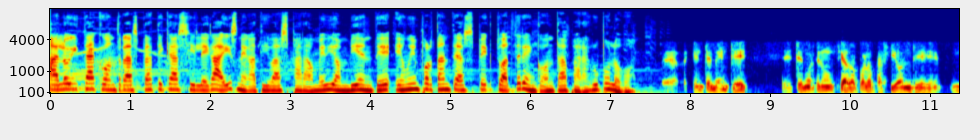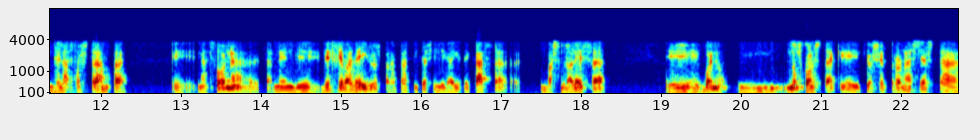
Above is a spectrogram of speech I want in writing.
A loita contra as prácticas ilegais negativas para o medio ambiente é un importante aspecto a ter en conta para Grupo Lobo. Eh, recientemente eh, temos denunciado a colocación de, de lazos trampa eh, na zona tamén de, de cebadeiros para prácticas ilegais de caza, basuraleza. Eh, bueno, mm, nos consta que, que o Seprona xa está,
